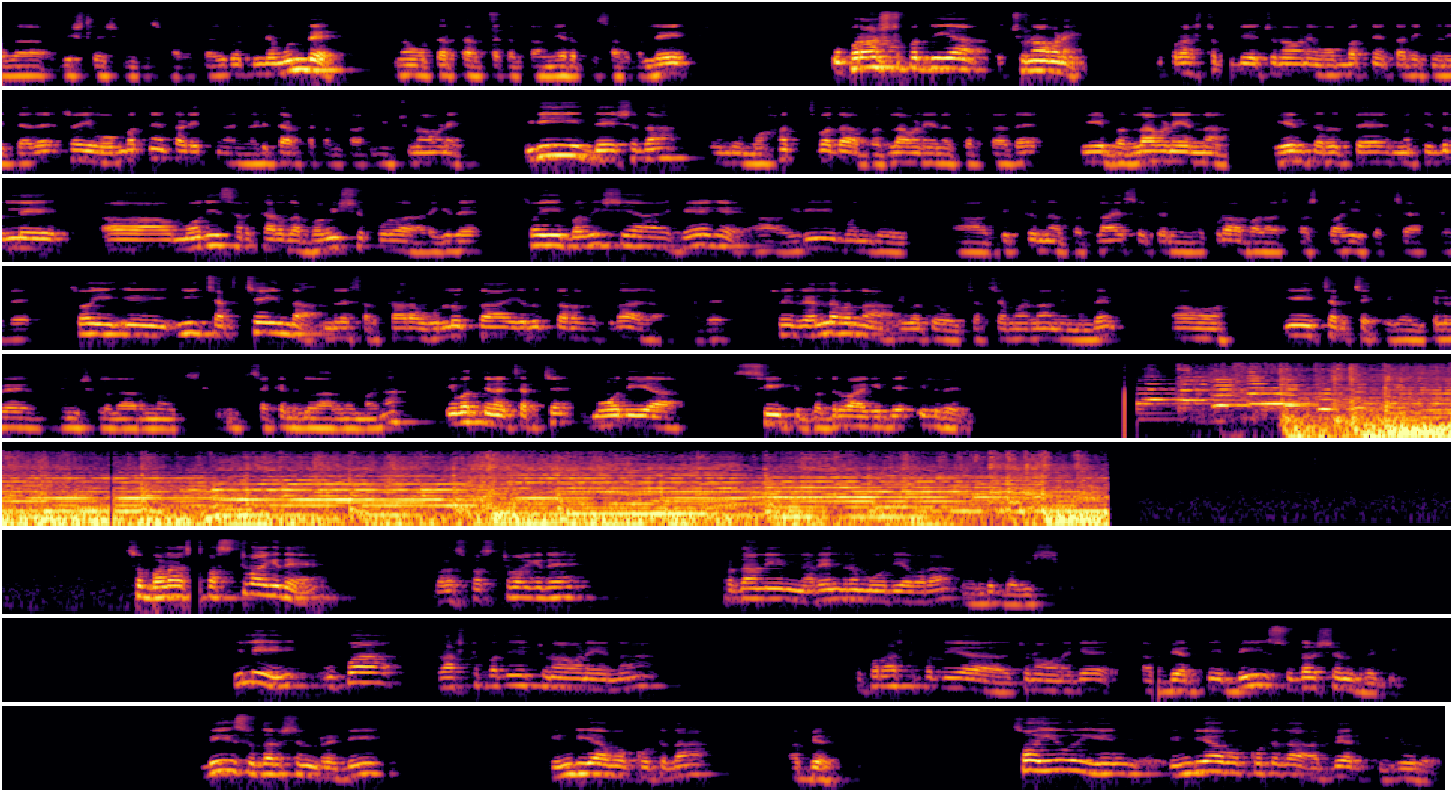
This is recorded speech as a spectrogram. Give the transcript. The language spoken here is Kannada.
ವಾರದ ವಿಶ್ಲೇಷಣೆಗೆ ಸ್ವಾಗತ. ಇವತ್ತಿನ ಮುಂದೆ ನಾವು ತರ್ತಾ ಇರ್ತಕ್ಕಂಥ ನೇರ ಪ್ರಸಾರದಲ್ಲಿ ಉಪರಾಷ್ಟ್ರಪತಿಯ ಚುನಾವಣೆ ಉಪರಾಷ್ಟ್ರಪತಿಯ ಚುನಾವಣೆ ಒಂಬತ್ತನೇ ತಾರೀಕು ನಡೀತಾ ಇದೆ. ಸೊ ಈ ಒಂಬತ್ತನೇ ತಾರೀಕು ನಡೀತಾ ಇರ್ತಕ್ಕಂಥ ಈ ಚುನಾವಣೆ ಇಡೀ ದೇಶದ ಒಂದು ಮಹತ್ವದ ಬದಲಾವಣೆಯನ್ನ ತರ್ತಾ ಇದೆ. ಈ ಬದಲಾವಣೆಯನ್ನ ಏನ್ ತರುತ್ತೆ ಮತ್ತೆ ಇದರಲ್ಲಿ ಮೋದಿ ಸರ್ಕಾರದ ಭವಿಷ್ಯ ಕೂಡ ಅಡಗಿದೆ. ಸೊ ಈ ಭವಿಷ್ಯ ಹೇಗೆ ಇಡೀ ಒಂದು ದಿಕ್ಕನ್ನ ಬದಲಾಯಿಸುತ್ತೆ ಅನ್ನೋದು ಕೂಡ ಬಹಳ ಸ್ಪಷ್ಟವಾಗಿ ಚರ್ಚೆ ಆಗ್ತಾ ಇದೆ. ಸೊ ಈ ಚರ್ಚೆಯಿಂದ ಅಂದ್ರೆ ಸರ್ಕಾರ ಉರುಳುತ್ತಾ ಇರುತ್ತಾ ಅನ್ನೋದು ಕೂಡ ಆಗ್ತದೆ ಸೊ ಇದ್ರೆಲ್ಲವನ್ನ ಇವತ್ತು ಚರ್ಚೆ ಮಾಡೋಣ ನಿಮ್ಮ ಮುಂದೆ. ಈ ಚರ್ಚೆ, ಈಗ ಕೆಲವೇ ನಿಮಿಷಗಳ ಆರಂಭ ಸೆಕೆಂಡ್ಗಳ ಆರಂಭ ಮಾಡೋಣ. ಇವತ್ತಿನ ಚರ್ಚೆ ಮೋದಿಯ ಸೀಟ್ ಭದ್ರವಾಗಿದೆ ಇಲ್ವೇ ಅಂತ ಸೊ ಬಹಳ ಸ್ಪಷ್ಟವಾಗಿದೆ ಬಹಳ ಸ್ಪಷ್ಟವಾಗಿದೆ ಪ್ರಧಾನಿ ನರೇಂದ್ರ ಮೋದಿ ಅವರ ಒಂದು ಭವಿಷ್ಯ. ಇಲ್ಲಿ ಉಪ ರಾಷ್ಟ್ರಪತಿ ಚುನಾವಣೆಯನ್ನ ಉಪರಾಷ್ಟ್ರಪತಿಯ ಚುನಾವಣೆಗೆ ಅಭ್ಯರ್ಥಿ B Sudarshan Reddy. B Sudarshan Reddy India ಒಕ್ಕೂಟದ ಅಭ್ಯರ್ಥಿ. ಸೊ ಇವರು ಇಂಡಿಯಾ ಒಕ್ಕೂಟದ ಅಭ್ಯರ್ಥಿ ಇವರು.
